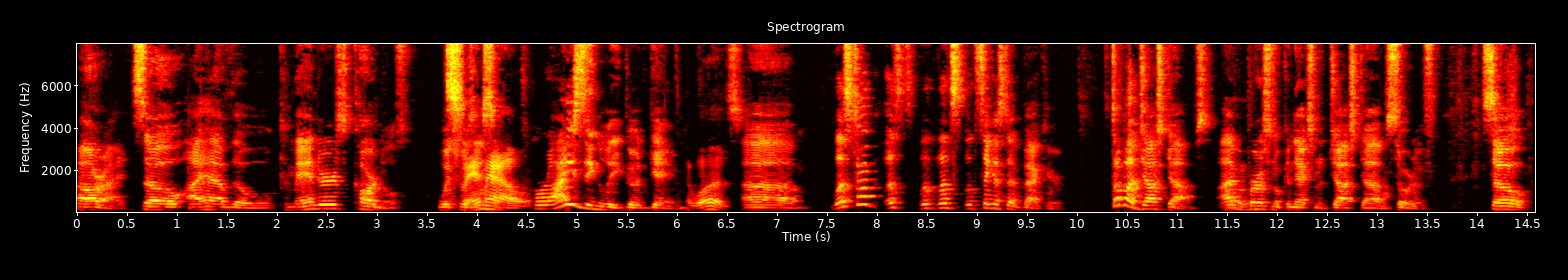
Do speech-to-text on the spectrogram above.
all right. So I have the Commanders Cardinals, which Sam was a Howell. surprisingly good game. it was. Um, let's talk. Let's let, let's let's take a step back here. Let's talk about Josh Dobbs. I have a Mhm. personal connection with Josh Dobbs, sort of. So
